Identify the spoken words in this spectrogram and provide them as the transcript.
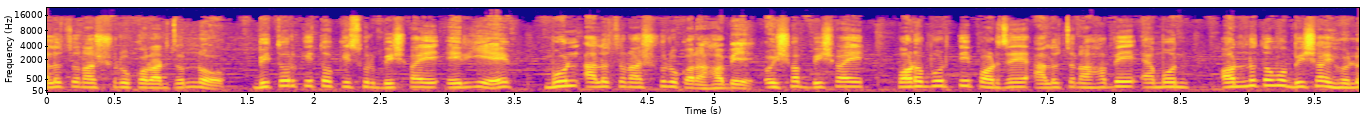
আলোচনা শুরু করার জন্য বিতর্কিত কিছুর বিষয়ে এড়িয়ে মূল আলোচনা শুরু করা হবে। ওইসব বিষয়ে পরবর্তী পর্যায়ে আলোচনা হবে এমন অন্যতম বিষয় হল,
